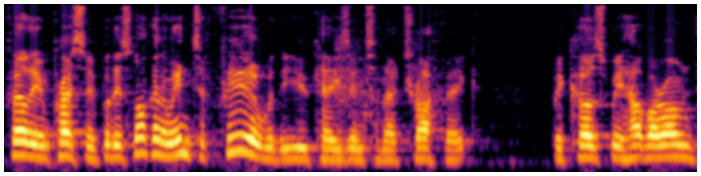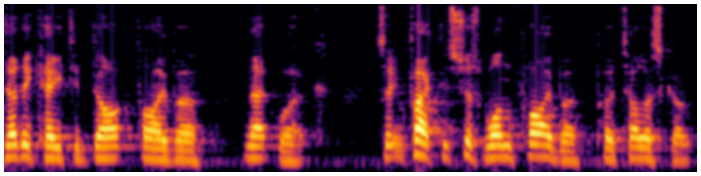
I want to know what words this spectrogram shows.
fairly impressive, but it's not going to interfere with the UK's internet traffic because we have our own dedicated dark fiber network. So, in fact, it's just one fiber per telescope.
